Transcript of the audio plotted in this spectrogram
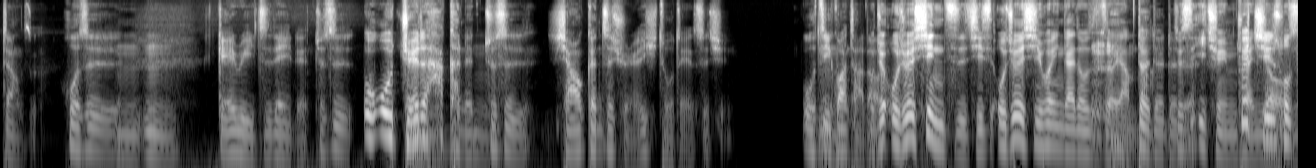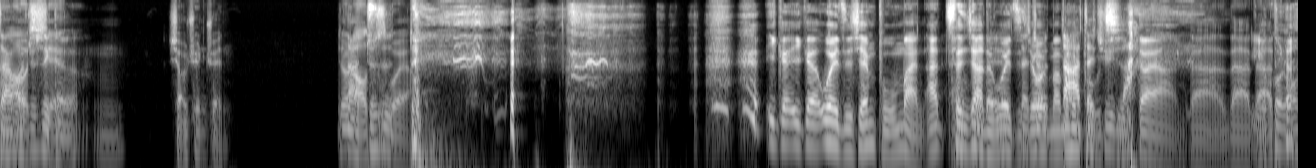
这样子，或是嗯嗯 Gary 之类的，就是我我觉得他嗯可能嗯就是想要跟这群人一起做这件事情。我自己观察到，我觉得我觉得性质其实，我觉得戏会应该都是这样吧，对对对对就是一群就朋友，其实说实在话就是一个嗯，小圈圈，就那就是老鼠会啊。一个一个位置先补满啊，剩下的位置就会慢大慢补齐家再去。对啊，对啊，对啊，对啊，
